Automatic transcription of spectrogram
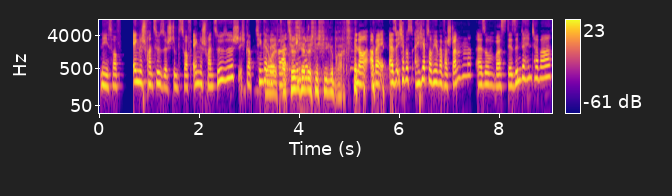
Nee, es war auf Englisch-Französisch, stimmt. Es war auf Englisch-Französisch. Ich glaube, Tinkerbell ja, aber Französisch hätte euch nicht viel gebracht. Genau, aber also ich habe es ich hab's auf jeden Fall verstanden, also was der Sinn dahinter war.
